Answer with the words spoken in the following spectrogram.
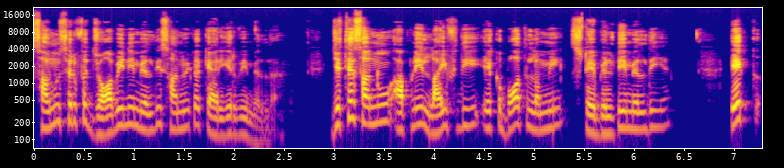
ਸਾਨੂੰ ਸਿਰਫ ਜੌਬ ਹੀ ਨਹੀਂ ਮਿਲਦੀ, ਸਾਨੂੰ ਇੱਕ ਕੈਰੀਅਰ ਵੀ ਮਿਲਦਾ ਜਿੱਥੇ ਸਾਨੂੰ ਆਪਣੀ ਲਾਈਫ ਦੀ ਇੱਕ ਬਹੁਤ ਲੰਮੀ ਸਟੇਬਿਲਿਟੀ ਮਿਲਦੀ ਹੈ। ਇੱਕ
